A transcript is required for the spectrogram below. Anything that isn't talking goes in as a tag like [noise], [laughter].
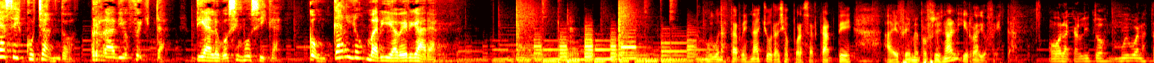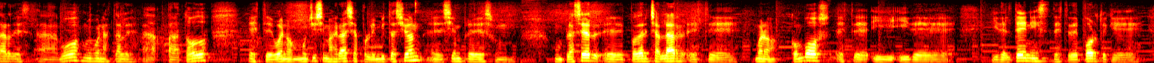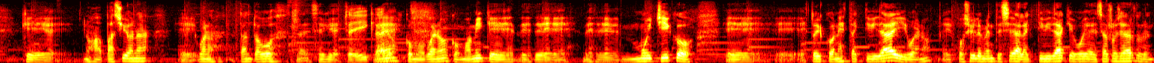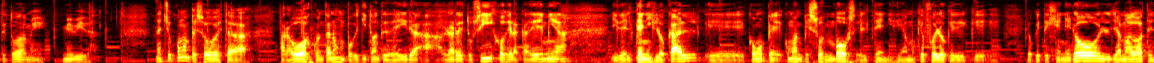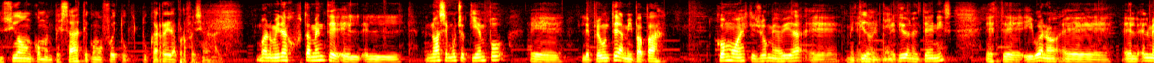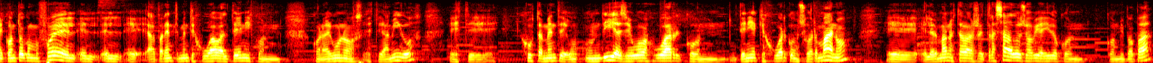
Estás escuchando Radio Festa, Diálogos y Música, con Carlos María Vergara. Muy buenas tardes Nacho, gracias por acercarte a FM Profesional y Radio Festa. Hola Carlitos, muy buenas tardes a vos, muy buenas tardes para todos. Este, bueno, muchísimas gracias por la invitación, eh, siempre es un, placer eh, poder charlar este, bueno, con vos este, y, de, y del tenis, de este deporte que, que nos apasiona. Eh, bueno, tanto a vos, sé que, sí, claro. como bueno, como a mí que desde, desde muy chico eh, eh, estoy con esta actividad y bueno, eh, posiblemente sea la actividad que voy a desarrollar durante toda mi, vida. Nacho, ¿cómo empezó esta para vos? Contanos un poquitito antes de ir a, hablar de tus hijos, de la academia y del tenis local. ¿cómo, ¿cómo, empezó en vos el tenis? Digamos, ¿Qué fue lo que, lo que te generó, el llamado a atención? ¿Cómo empezaste? ¿Cómo fue tu, carrera profesional? Bueno, mira, justamente el, no hace mucho tiempo eh, le pregunté a mi papá cómo es que yo me había eh, metido, en el tenis. metido en el tenis. Este, y bueno, eh, él, me contó cómo fue. Él, aparentemente jugaba al tenis con, algunos este, amigos. Este, justamente un, día llegó a jugar con. tenía que jugar con su hermano. el hermano estaba retrasado, yo había ido con, con mi papá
